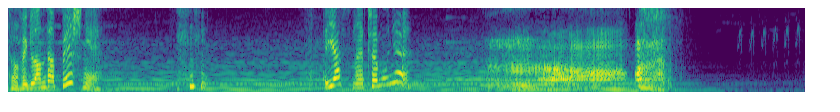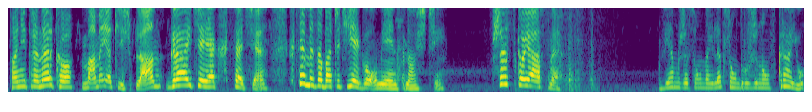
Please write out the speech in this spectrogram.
To wygląda pysznie. Jasne, czemu nie? Pani trenerko, mamy jakiś plan? Grajcie jak chcecie. Chcemy zobaczyć jego umiejętności. Wszystko jasne. Wiem, że są najlepszą drużyną w kraju,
